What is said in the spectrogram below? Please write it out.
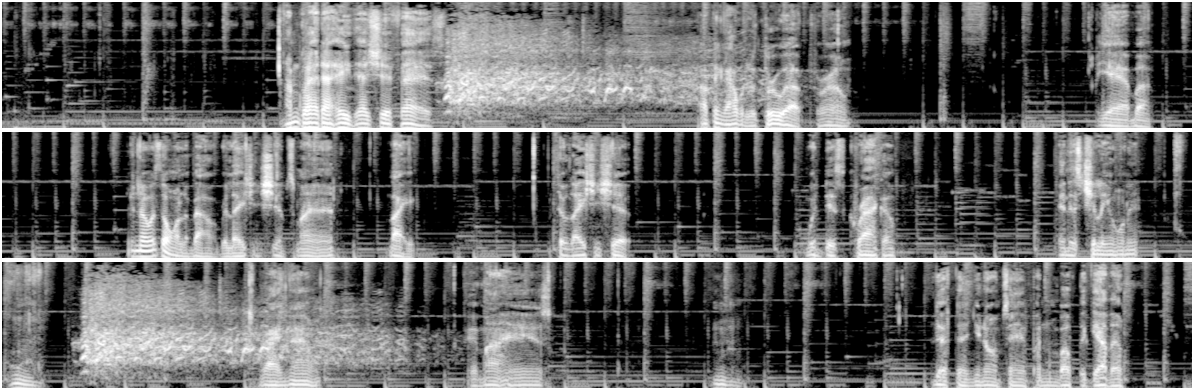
I'm glad I ate that shit fast. I think I would have threw up for real. Yeah, but you know, it's all about relationships, man. Like the relationship with this cracker and this chili on it. Mm. Right now, in my hands. Mm. Lifting, you know what I'm saying? Putting them both together,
